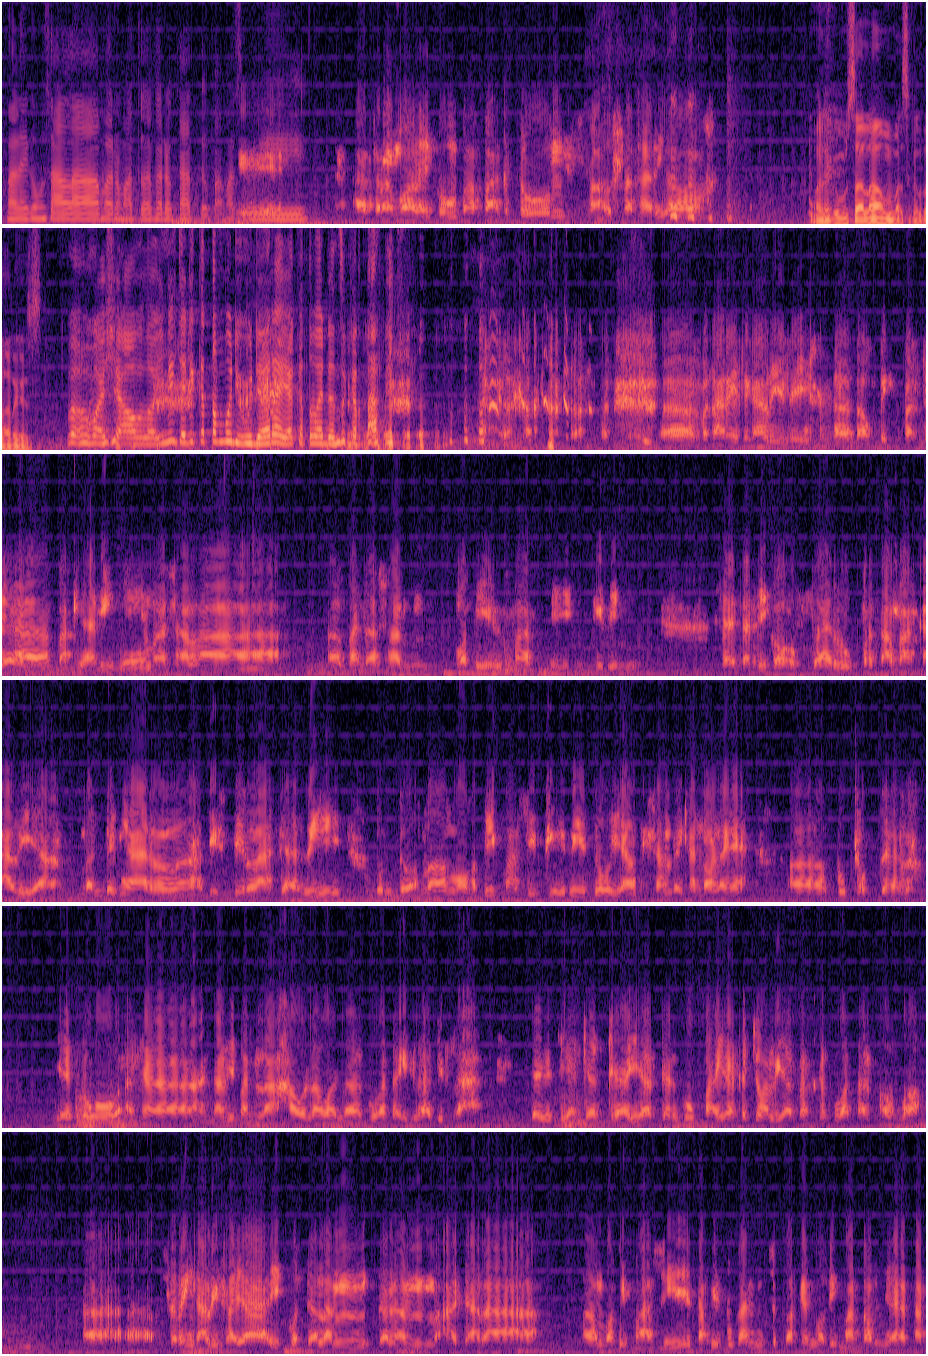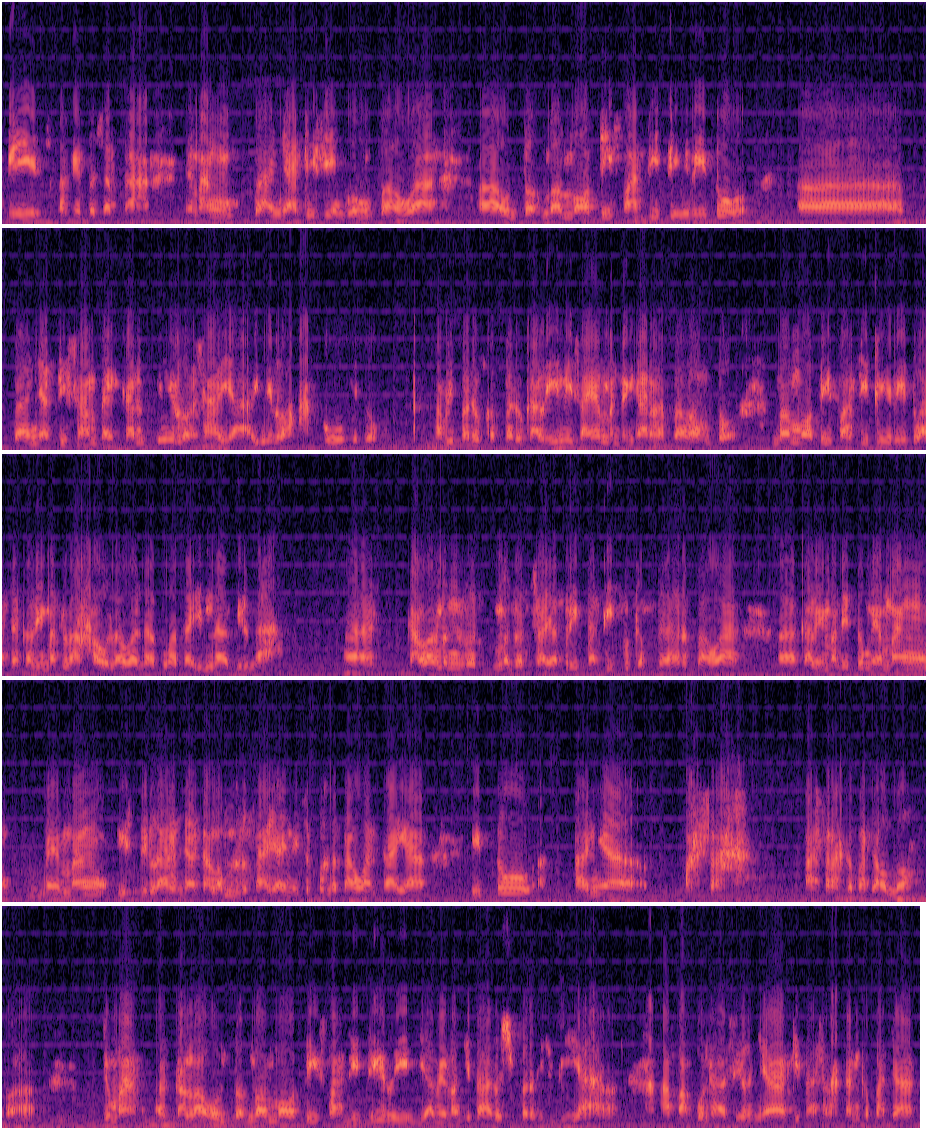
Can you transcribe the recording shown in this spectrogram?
Waalaikumsalam warahmatullahi wabarakatuh, Pak Masuri. Assalamualaikum Bapak Ketum, Pak Ustadz Haryo. Waalaikumsalam Pak Sekretaris. Oh, Masya Allah, ini jadi ketemu di udara ya Ketua dan Sekretaris. uh, menarik sekali sih uh, topik pada pagi hari ini masalah uh, batasan motivasi diri. Saya tadi kok baru pertama kali ya mendengar istilah dari untuk memotivasi diri itu yang disampaikan oleh uh, Bu Dokter yaitu ada kalimat la haula wala quwata illa billah. Jadi tiada daya dan upaya kecuali atas kekuatan Allah. Uh, sering kali saya ikut dalam dalam acara uh, motivasi, tapi bukan sebagai motivatornya, tapi sebagai peserta. Memang banyak disinggung bahwa uh, untuk memotivasi diri itu uh, banyak disampaikan ini loh saya, ini loh aku gitu. Tapi baru baru kali ini saya mendengar bahwa untuk memotivasi diri itu ada kalimat la haula wala quwata illa billah. Uh, kalau menurut menurut saya pribadi Bu Dokter bahwa uh, kalimat itu memang memang istilahnya kalau menurut saya ini sepengetahuan saya itu hanya pasrah pasrah kepada Allah. Uh, cuma uh, kalau untuk memotivasi diri ya memang kita harus berikhtiar. Apa pun hasilnya kita serahkan kepada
